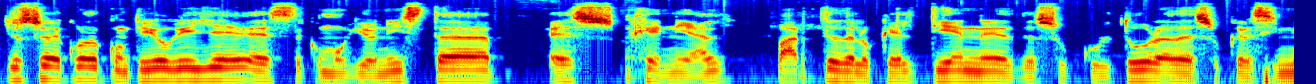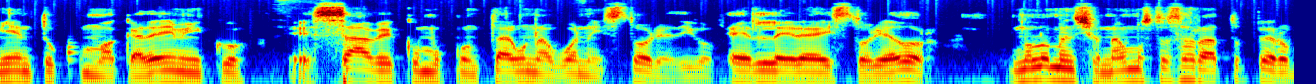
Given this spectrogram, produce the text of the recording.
Yo estoy de acuerdo contigo, Guille, este, como guionista es genial. Parte de lo que él tiene, de su cultura, de su crecimiento como académico, eh, sabe cómo contar una buena historia. Digo, él era historiador. No lo mencionamos hace rato, pero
